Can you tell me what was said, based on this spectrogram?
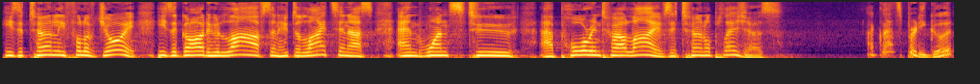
He's eternally full of joy. He's a God who laughs and who delights in us and wants to uh, pour into our lives eternal pleasures. Like, that's pretty good.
